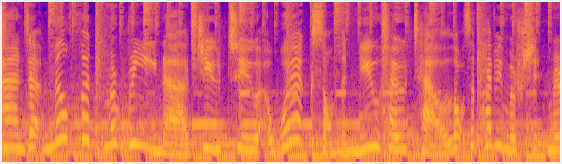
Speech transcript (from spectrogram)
and uh, Milford Marina due to works on the new hotel. Lots of heavy, machi- ma-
